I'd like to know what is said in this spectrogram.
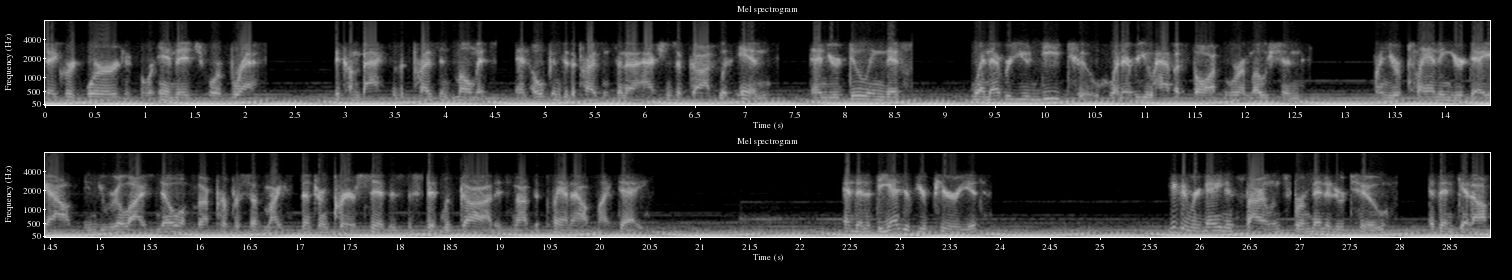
sacred word or image or breath to come back to the present moment and open to the presence and the actions of God within. And you're doing this whenever you need to, whenever you have a thought or emotion, when you're planning your day out and you realize, no, the purpose of my centering prayer sit is to sit with God. It's not to plan out my day. And then at the end of your period, you can remain in silence for a minute or two and then get up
